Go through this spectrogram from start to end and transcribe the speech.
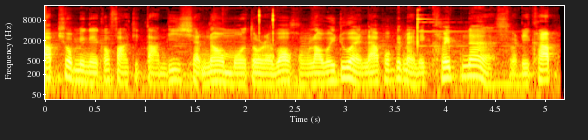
รับชมยังไงก็ฝากติดตามที่ Channel Motorola ของเราไว้ด้วย แล้วพบกันใหม่ในคลิปหน้า สวัสดีครับ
